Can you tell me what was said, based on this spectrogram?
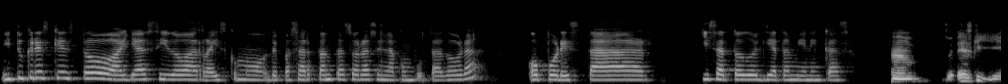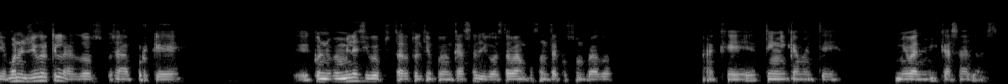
¿Y tú crees que esto haya sido a raíz como de pasar tantas horas en la computadora o por estar quizá todo el día también en casa? Es que, bueno, yo creo que las dos, o sea, porque eh, con mi familia sí iba a estar todo el tiempo en casa, digo, estaba bastante acostumbrado a que técnicamente me iba de mi casa a las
